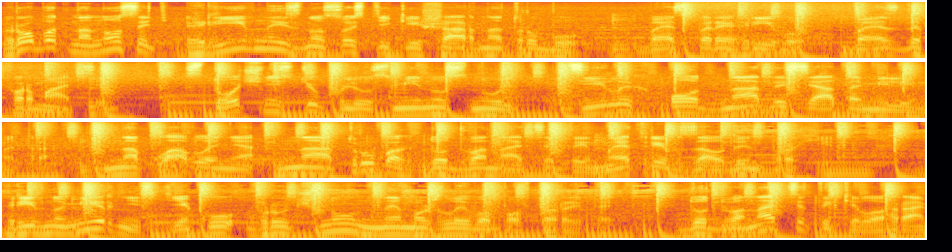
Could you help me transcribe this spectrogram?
Робот наносить рівний зносостійкий шар на трубу, без перегріву, без деформації, з точністю плюс-мінус 0,1 мм. Наплавлення на трубах до 12 метрів за один прохід. Рівномірність, яку вручну неможливо повторити, до 12 кг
